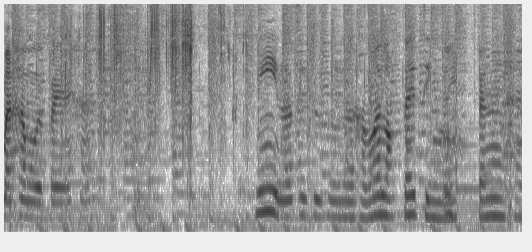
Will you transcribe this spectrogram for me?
มาขโมยไปนะคะ นี่เราจะดูๆนะคะว่าล็อกได้จริงไหมเป็นงค่ะ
